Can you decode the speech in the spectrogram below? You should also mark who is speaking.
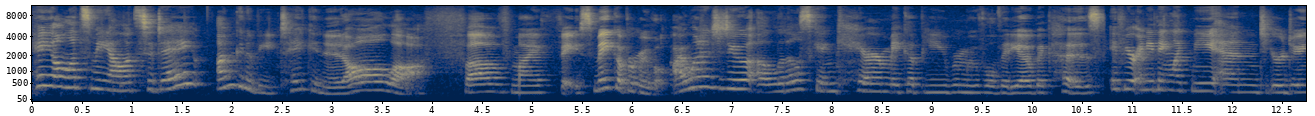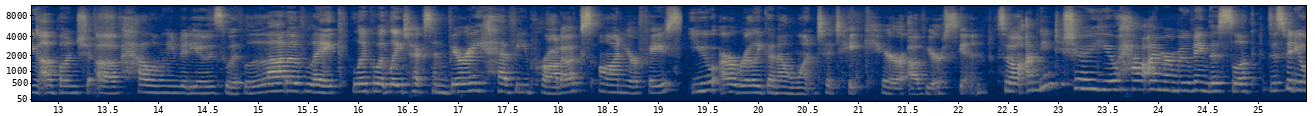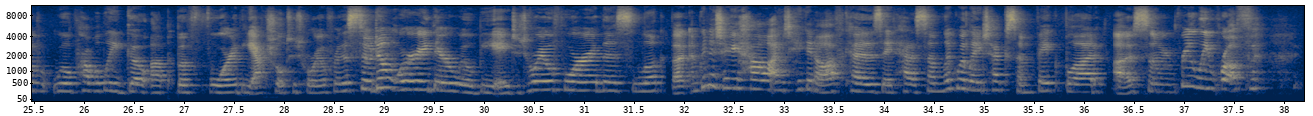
Speaker 1: Hey y'all, it's me Alex. Today I'm gonna be taking it all off of my face. Makeup removal. I wanted to do a little skincare makeup removal video because if you're anything like me and you're doing a bunch of Halloween videos with a lot of like liquid latex and very heavy products on your face, you are really gonna want to take care of your skin. So I'm going to show you how I'm removing this look. This video will probably go up before the actual tutorial for this, so don't worry, there will be a tutorial for this look, but I'm gonna show you how I take it off because it has some liquid latex, some fake blood, uh, some really rough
